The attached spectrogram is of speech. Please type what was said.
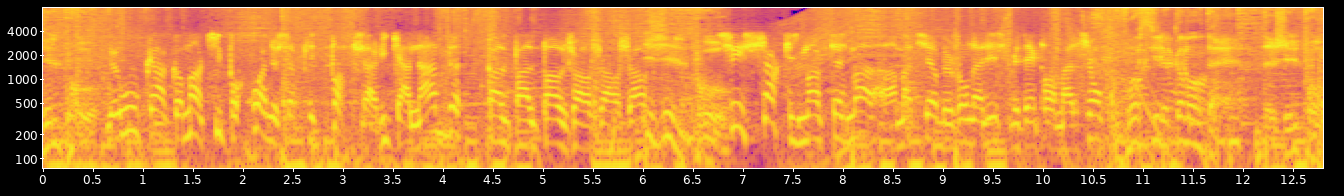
Gilles Proulx. Le où, quand, comment, qui, pourquoi ne s'applique pas sa ricanade? Parle, parle, parle, genre, genre, genre. Gilles Proulx. C'est ça qu'il manque tellement en matière de journalisme et d'information. Voici le commentaire de Gilles Proulx.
